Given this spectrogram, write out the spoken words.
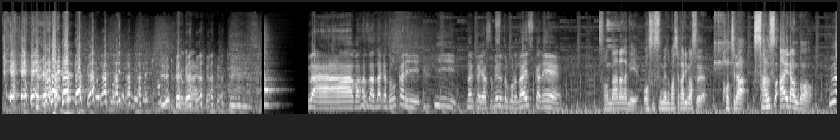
うわー、マハさん、なんかどっかにいい、なんか休めるところないっすかね？そんなあなたにおすすめの場所があります。こちら、サウスアイランド。うわ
